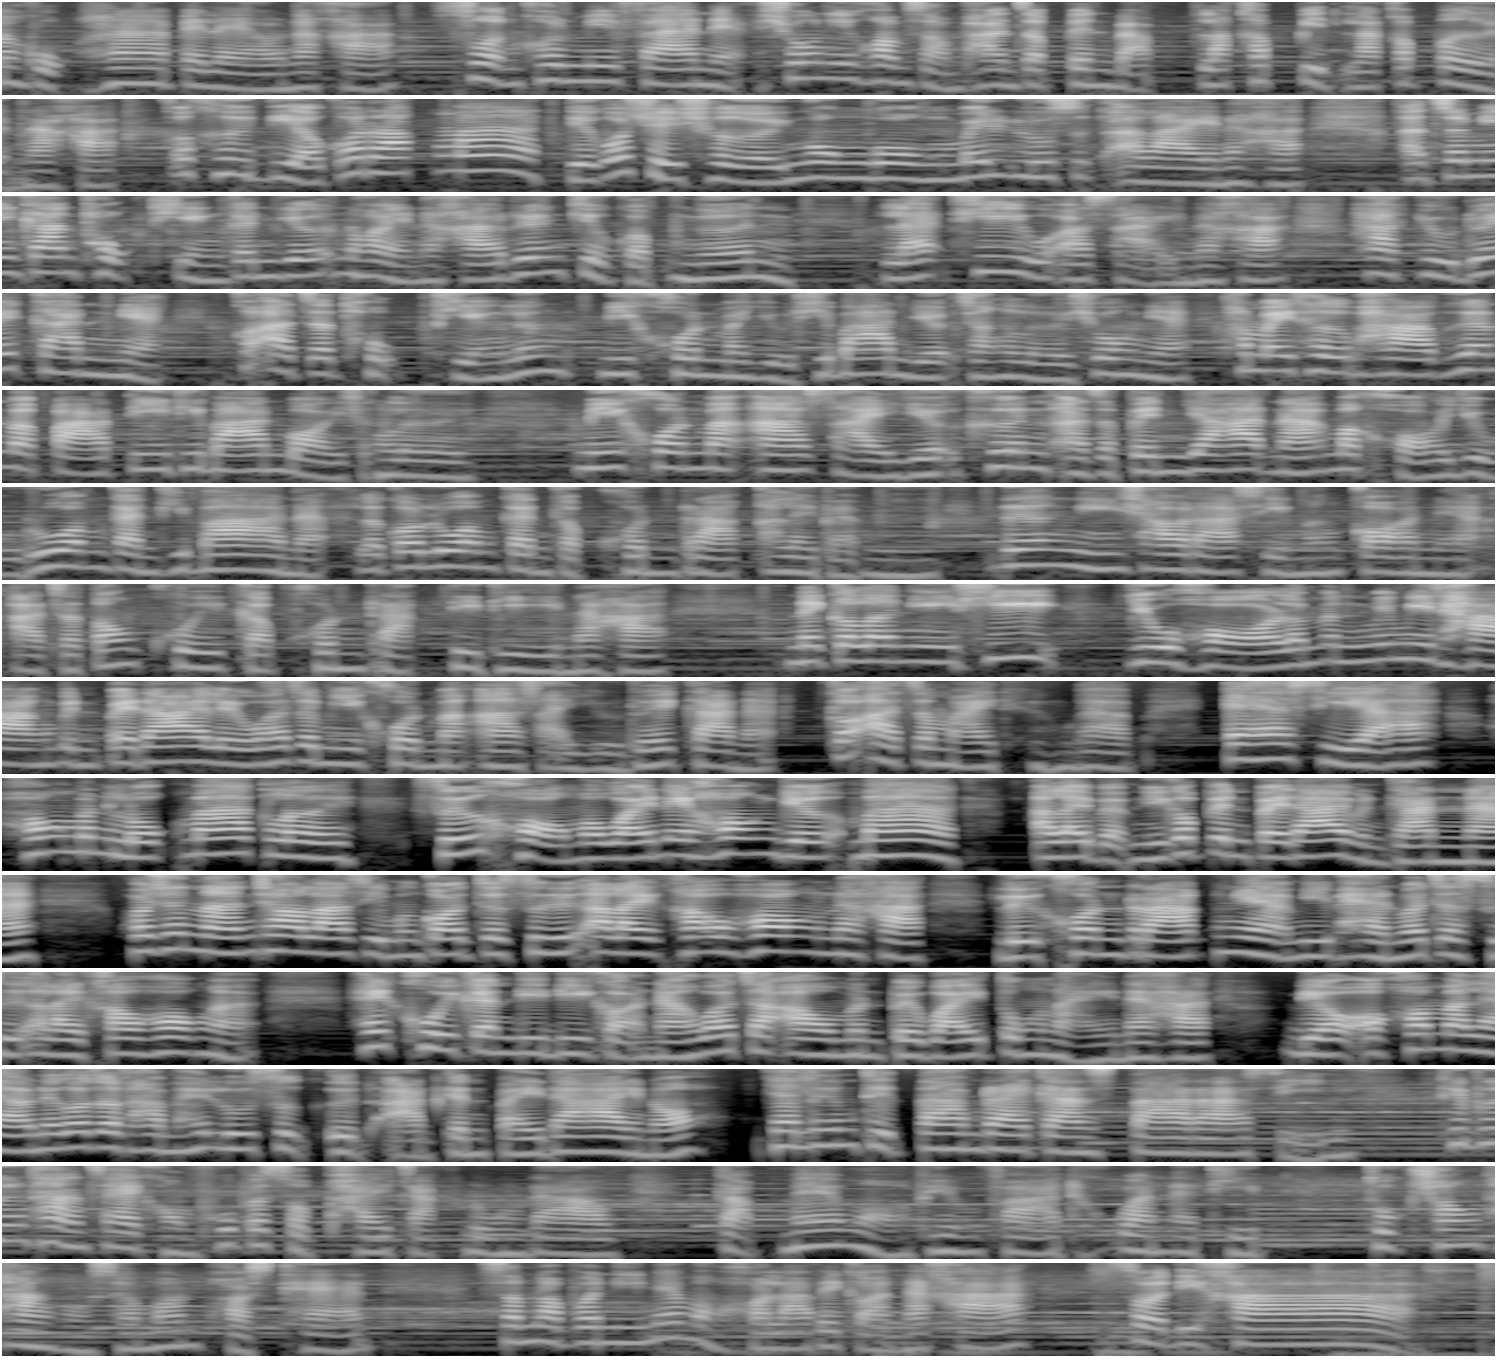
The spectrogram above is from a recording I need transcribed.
2565 ไปแล้วนะคะ ส่วนคนมีแฟนเนี่ยช่วงนี้ความสัมพันธ์จะเป็นแบบรักกระปิดรักกระเปิดนะคะ ก็คือเดี๋ยวก็รักมาก เดี๋ยวก็เฉยๆงงๆ ไม่รู้สึกอะไรนะคะ อาจจะมีการถกเถียงกันเยอะหน่อยนะคะ เรื่องเกี่ยวกับเงินและที่อยู่อาศัยนะคะ หากอยู่ด้วยกันเนี่ยก็อาจจะถกเถียงเรื่องมีคนมาอยู่ที่บ้านเยอะจังเลยช่วงเนี้ยทำไมเธอพาเพื่อนมาปาร์ตี้ที่บ้านบ่อยจังเลย มีคนมาอาศัยเยอะขึ้น อาจจะเป็นญาตินะ มาขออยู่ร่วมกันที่บ้านนะแล้วก็ร่วมกันกับคนรักอะไรแบบนี้ เรื่องนี้ชาวราศีมังกรเนี่ยอาจจะต้องคุยกับคนรักดีๆนะคะในกรณีที่อยู่หอแล้วมันไม่มีทางเป็นไปได้เลยว่าจะมีคนมาอาศัยอยู่ด้วยกันอะ ก็อาจจะหมายถึงแบบแอร์เสียห้องมันรกมากเลย ซื้อของมาไว้ในห้องเยอะมาก อะไรแบบนี้ก็เป็นไปได้เหมือนกันนะ เพราะฉะนั้นชาวราศีมังกรจะซื้ออะไรเข้าห้องนะคะ หรือคนรักเนี่ยมีแผนว่าจะซื้ออะไรเข้าห้องอะ ให้คุยกันดีๆก่อนนะ ว่าจะเอามันไปไว้ตรงไหนนะคะ เดี๋ยวเอาเข้ามาแล้วเนี่ยก็จะทำให้รู้สึกอึดอัดกันไปได้เนาะอย่าลืมติดตามรายการสตาร์ราศี ที่พึ่งทางใจของผู้ประสบภัยจากดวงดาว กับแม่หมอพิมฟ้าทุกวันอาทิตย์ ทุกช่องทางของ s ซ l m o n Podcast สำหรับวันนี้แม่หมอขอลาไปก่อนนะคะ สวัสดีค่ะ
